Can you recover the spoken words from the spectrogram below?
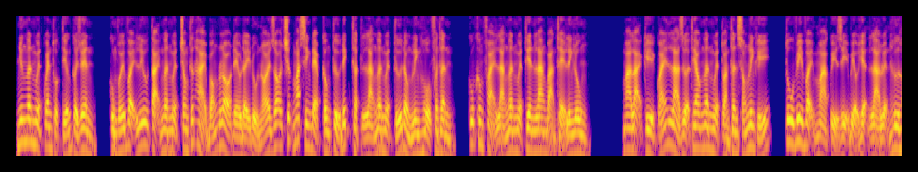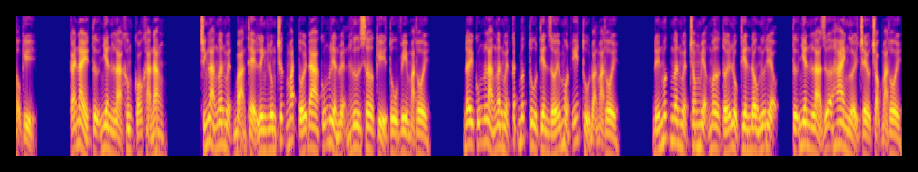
nhưng ngân nguyệt quen thuộc tiếng cười duyên, cùng với vậy lưu tại ngân nguyệt trong thức hải bóng lò đều đầy đủ nói rõ trước mắt xinh đẹp công tử đích thật là ngân nguyệt tứ đồng linh hồ phân thân, cũng không phải là ngân nguyệt thiên lang bản thể linh lung. Mà lại kỳ quái là dựa theo ngân nguyệt toàn thân sóng linh khí, tu vi vậy mà quỷ dị biểu hiện là luyện hư hậu kỳ. Cái này tự nhiên là không có khả năng. Chính là ngân nguyệt bản thể linh lung trước mắt tối đa cũng liền luyện hư sơ kỳ tu vi mà thôi. Đây cũng là ngân nguyệt cất bước tu tiên giới một ít thủ đoạn mà thôi. Đến mức ngân nguyệt trong miệng mơ tới lục tiên đâu ngữ liệu tự nhiên là giữa hai người trêu chọc mà thôi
